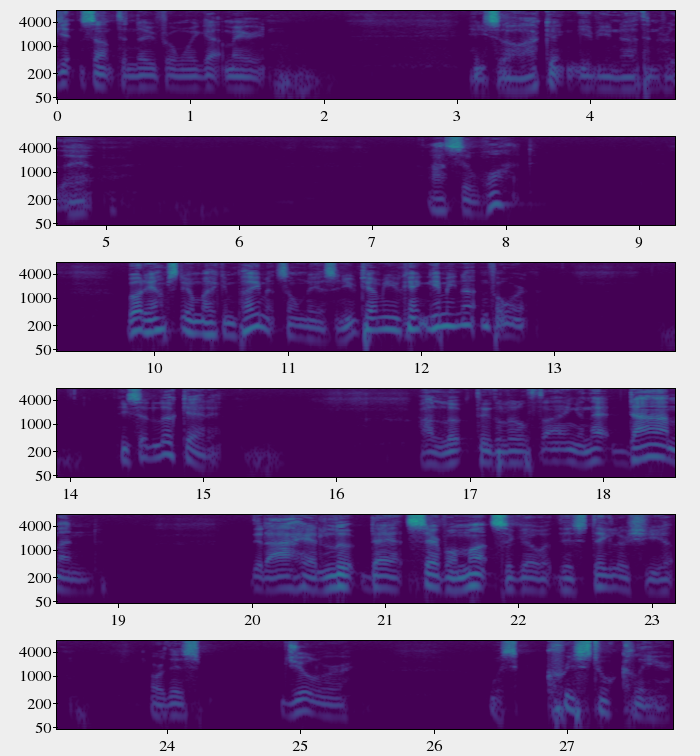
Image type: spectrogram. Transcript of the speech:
getting something new for when we got married. He said, oh, I couldn't give you nothing for that. I said, What? Buddy, I'm still making payments on this, and you tell me you can't give me nothing for it? He said, Look at it. I looked through the little thing, and that diamond that I had looked at several months ago at this dealership or this jeweler was crystal clear.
